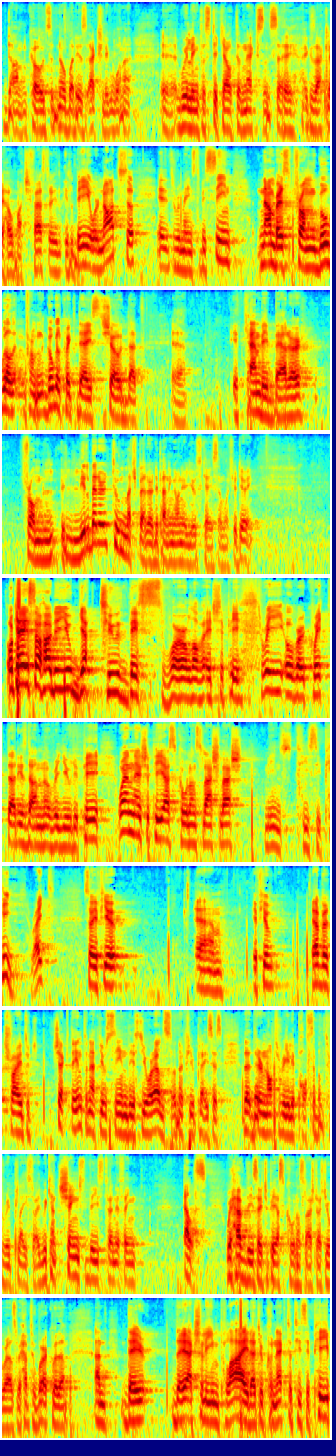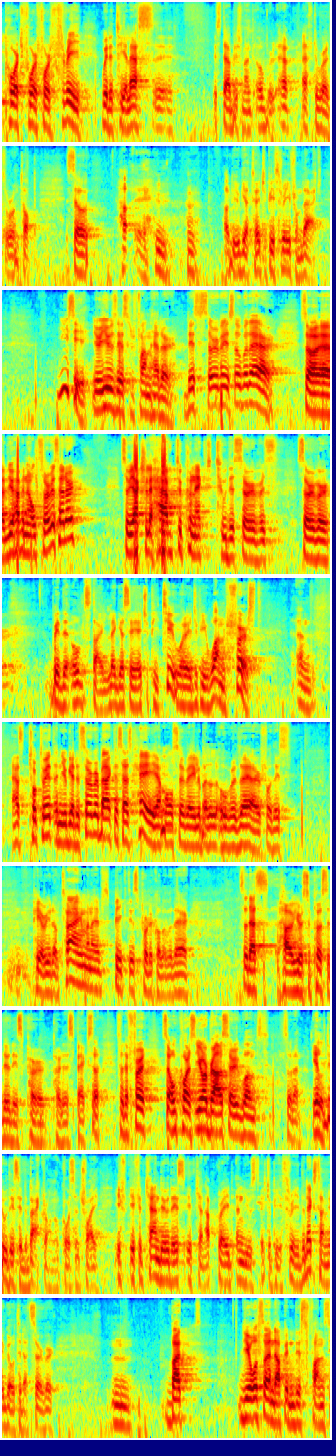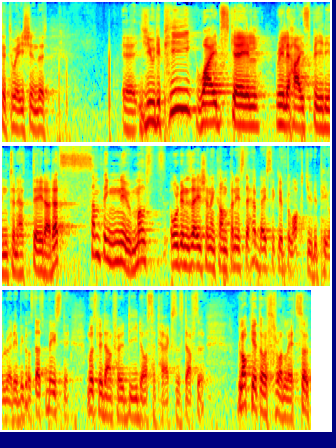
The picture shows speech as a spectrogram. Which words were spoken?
done code, so nobody's actually wanna, uh, willing to stick out their necks and say exactly how much faster it'll be or not. So it remains to be seen. Numbers from Google from Google QUIC Days showed that uh, it can be better from a little better to much better depending on your use case and what you're doing. Okay, so how do you get to this world of HTTP 3 over QUIC that is done over UDP when HTTPS colon slash slash means TCP, right? So if you, um, if you ever try to check the internet, you've seen these URLs in a few places that they're not really possible to replace, right? We can't change these to anything else. We have these HTTPS colon slash slash URLs. We have to work with them. And they they actually imply that you connect to TCP port 443 with a TLS uh, establishment over, uh, afterwards or on top. So how, uh, how do you get to HTTP3 from that? Easy. You use this fun header. This service over there. So uh, you have an old service header. So you actually have to connect to the service server with the old style legacy HTTP2 or HTTP1 first. And ask, talk to it, and you get a server back that says, hey, I'm also available over there for this period of time, and I speak this protocol over there. So that's how you're supposed to do this per, per the spec. So, so, the first, so of course, your browser won't sort of, it'll do this in the background, of course, and try. If, if it can do this, it can upgrade and use HTTP3 the next time you go to that server. Mm. But you also end up in this fun situation that UDP, wide scale, really high speed internet data. That's something new. Most organizations and companies, they have basically blocked UDP already because that's mostly, mostly done for DDoS attacks and stuff. So block it or throttle it. So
